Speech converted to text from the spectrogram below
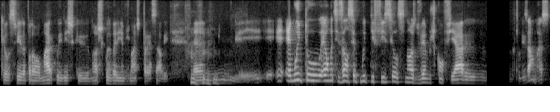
que ele se vira para o Marco e diz que nós curvaríamos mais depressa ali. Um, é, é, muito, é uma decisão sempre muito difícil se nós devemos confiar eh, na televisão, não é? Se,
